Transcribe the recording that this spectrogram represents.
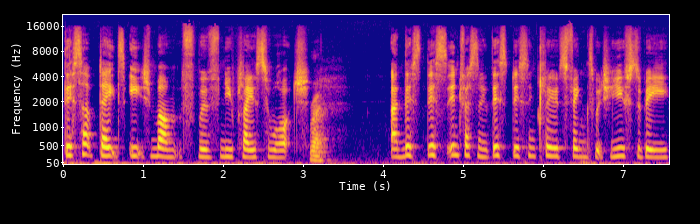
this updates each month with new plays to watch, Right. and this this interestingly this this includes things which used to be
